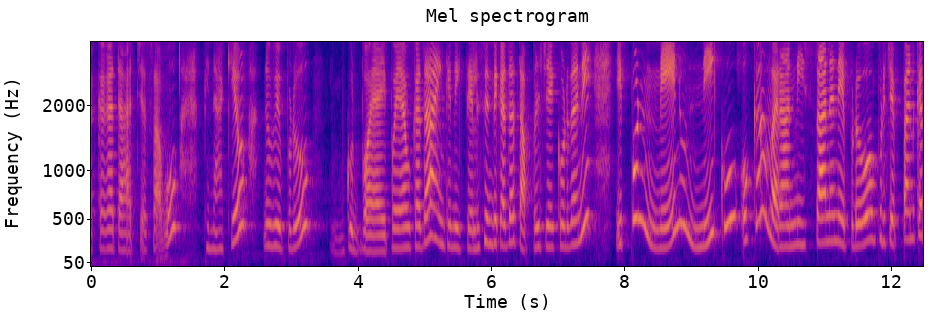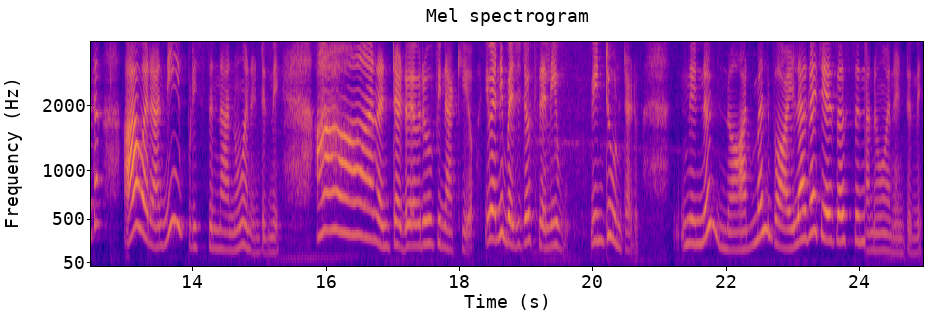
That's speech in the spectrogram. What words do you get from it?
చక్కగా తయారు చేసావు పినాకియో నువ్వు ఇప్పుడు గుడ్ బాయ్ అయిపోయావు కదా ఇంక నీకు తెలిసింది కదా తప్పులు చేయకూడదని. ఇప్పుడు నేను నీకు ఒక వరాన్ని ఇస్తానని ఎప్పుడో అప్పుడు చెప్పాను కదా ఆ వరాన్ని ఇప్పుడు ఇస్తున్నాను అని అంటుంది. "ఆ" అని అంటాడు ఎవరు? పినాకియో. ఇవన్నీ బెజిటోకి తెలియవు. వింటూ ఉంటాడు. నిన్ను నార్మల్ బాయ్ లాగా చేసేస్తున్నాను అని అంటుంది.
